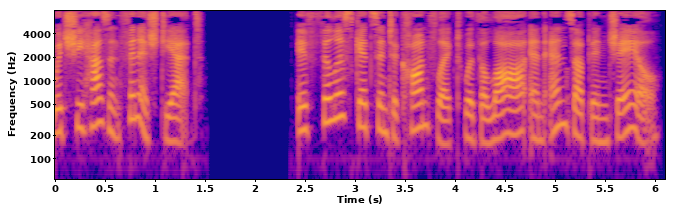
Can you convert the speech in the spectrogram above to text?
which she hasn't finished yet. If Phyllis gets into conflict with the law and ends up in jail,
